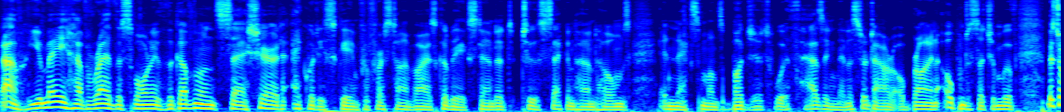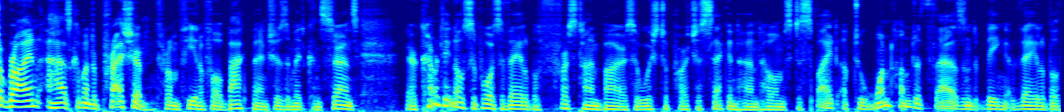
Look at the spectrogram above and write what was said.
Now, you may have read this morning that the government's uh, shared equity scheme for first time buyers could be extended to second hand homes in next month's budget, with Housing Minister Darragh O'Brien open to such a move. Mr. O'Brien has come under pressure from Fianna Fáil backbenchers amid concerns there are currently no supports available for first time buyers who wish to purchase second hand homes, despite up to 100,000 being available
